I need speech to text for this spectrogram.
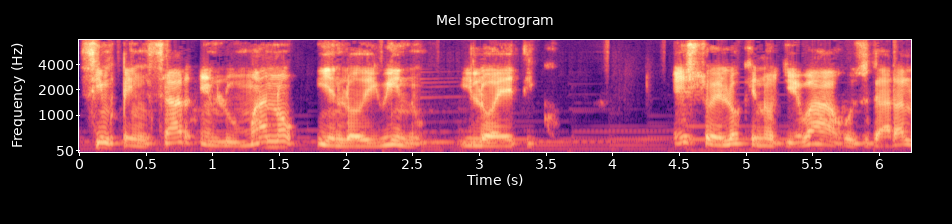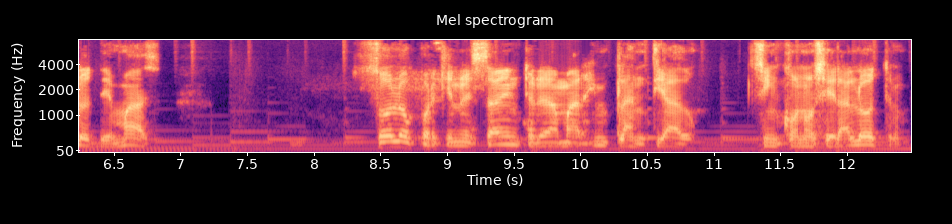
sin pensar en lo humano y en lo divino y lo ético. Esto es lo que nos lleva a juzgar a los demás, solo porque no está dentro de la margen planteado, sin conocer al otro,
